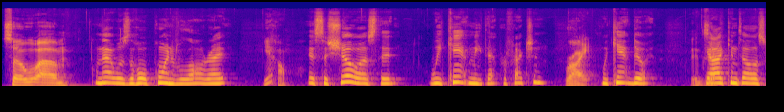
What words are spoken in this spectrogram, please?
So, um, And that was the whole point of the law, right? yeah, Is to show us that we can't meet that perfection. right. We can't do it. Exactly. God can tell us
